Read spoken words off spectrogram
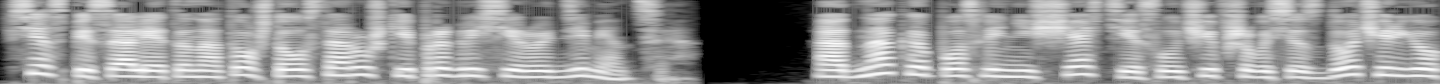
все списали это на то, что у старушки прогрессирует деменция. Однако после несчастья, случившегося с дочерью,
